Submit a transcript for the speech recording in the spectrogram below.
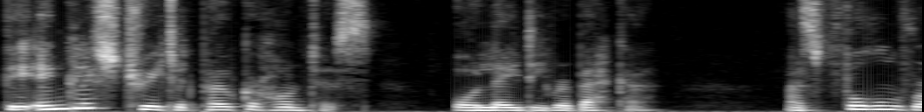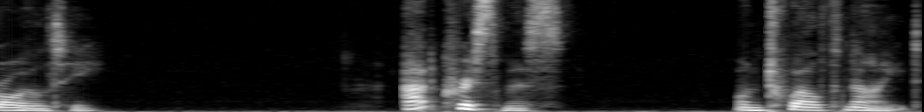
The English treated Pocahontas, or Lady Rebecca, as full royalty. At Christmas, on Twelfth Night,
